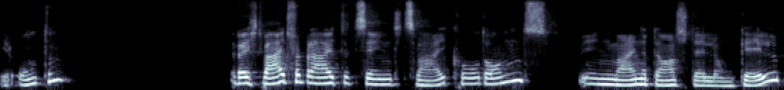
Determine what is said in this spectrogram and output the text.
hier unten. Recht weit verbreitet sind zwei Codons, in meiner Darstellung gelb.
